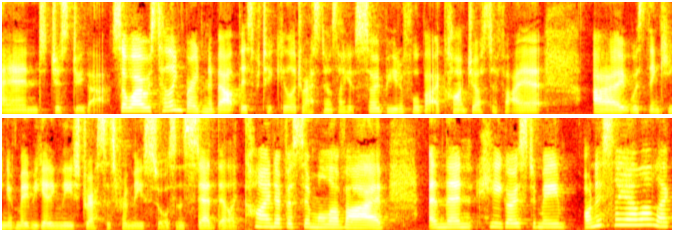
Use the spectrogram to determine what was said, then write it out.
and just do that. So I was telling Braydon about this particular dress and I was like, it's so beautiful, but I can't justify it. I was thinking of maybe getting these dresses from these stores instead. They're like kind of a similar vibe. And then he goes to me, honestly, Ella, like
